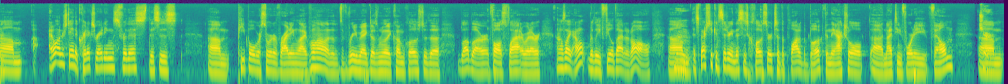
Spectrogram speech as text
um, I- I don't understand the critics' ratings for this. This is um, people were sort of writing like, "Well, the, the remake doesn't really come close to the blah blah, or it falls flat or whatever." I was like, I don't really feel that at all, um, especially considering this is closer to the plot of the book than the actual uh, 1940 film, Sure. um,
